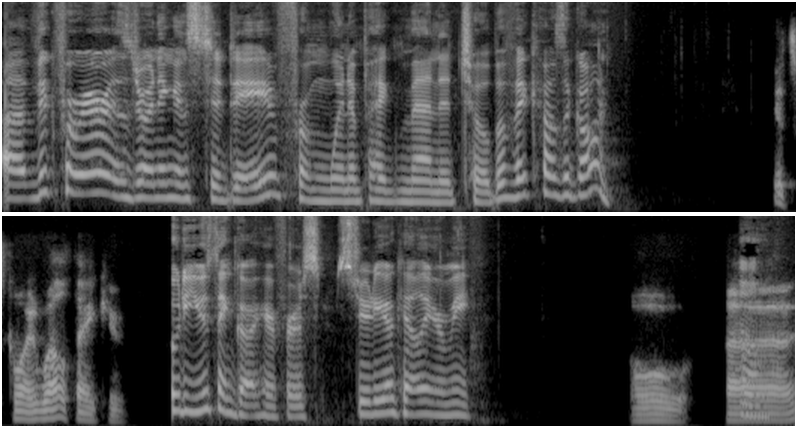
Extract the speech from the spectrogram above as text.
Uh, Vic Pereira is joining us today from Winnipeg, Manitoba. Vic, how's it going? It's going well, thank you. Who do you think got here first, Studio Kelly or me? Oh, uh, uh.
